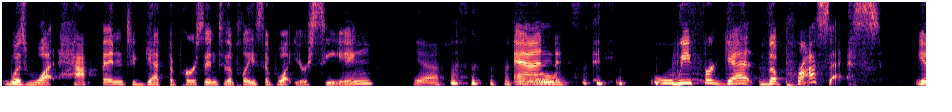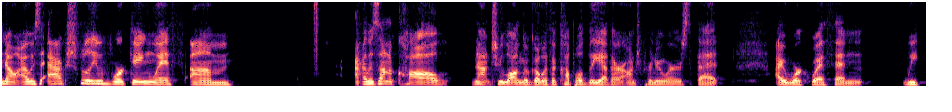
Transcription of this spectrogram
was what happened to get the person to the place of what you're seeing yeah and we forget the process you know i was actually working with um i was on a call not too long ago with a couple of the other entrepreneurs that I work with and we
